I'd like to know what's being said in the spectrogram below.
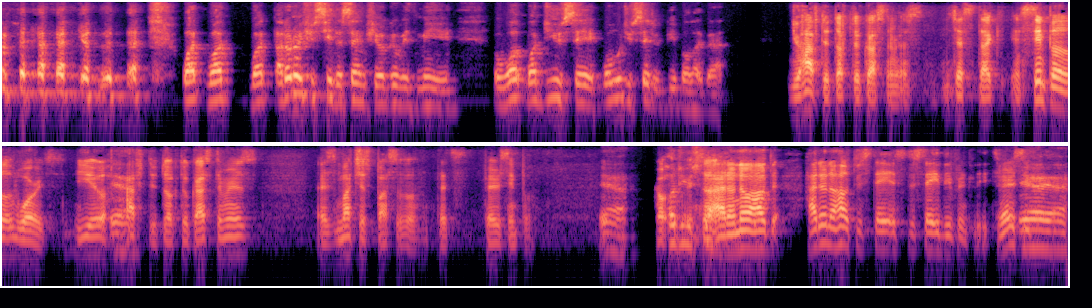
what what what I don't know if you see the same if you agree with me But what what do you say? What would you say to people like that? You have to talk to customers. Just like in simple words, you Yeah, have to talk to customers as much as possible. That's very simple. yeah. Oh, How do you not- I don't know how to I don't know how to say to say differently. It's very Yeah, simple. yeah.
